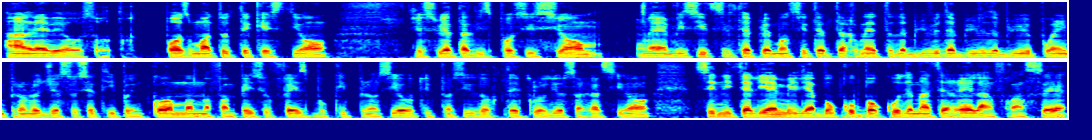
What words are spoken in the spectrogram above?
enlevé aux autres. Pose-moi toutes tes questions. Je suis à ta disposition. Eh, visite s'il te plaît mon site internet www.hypnologieassociative.com, ma fanpage sur Facebook, Hypnosie ou Docteur Claudio Saracino. C'est en italien, mais il y a beaucoup, beaucoup de matériel en français.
